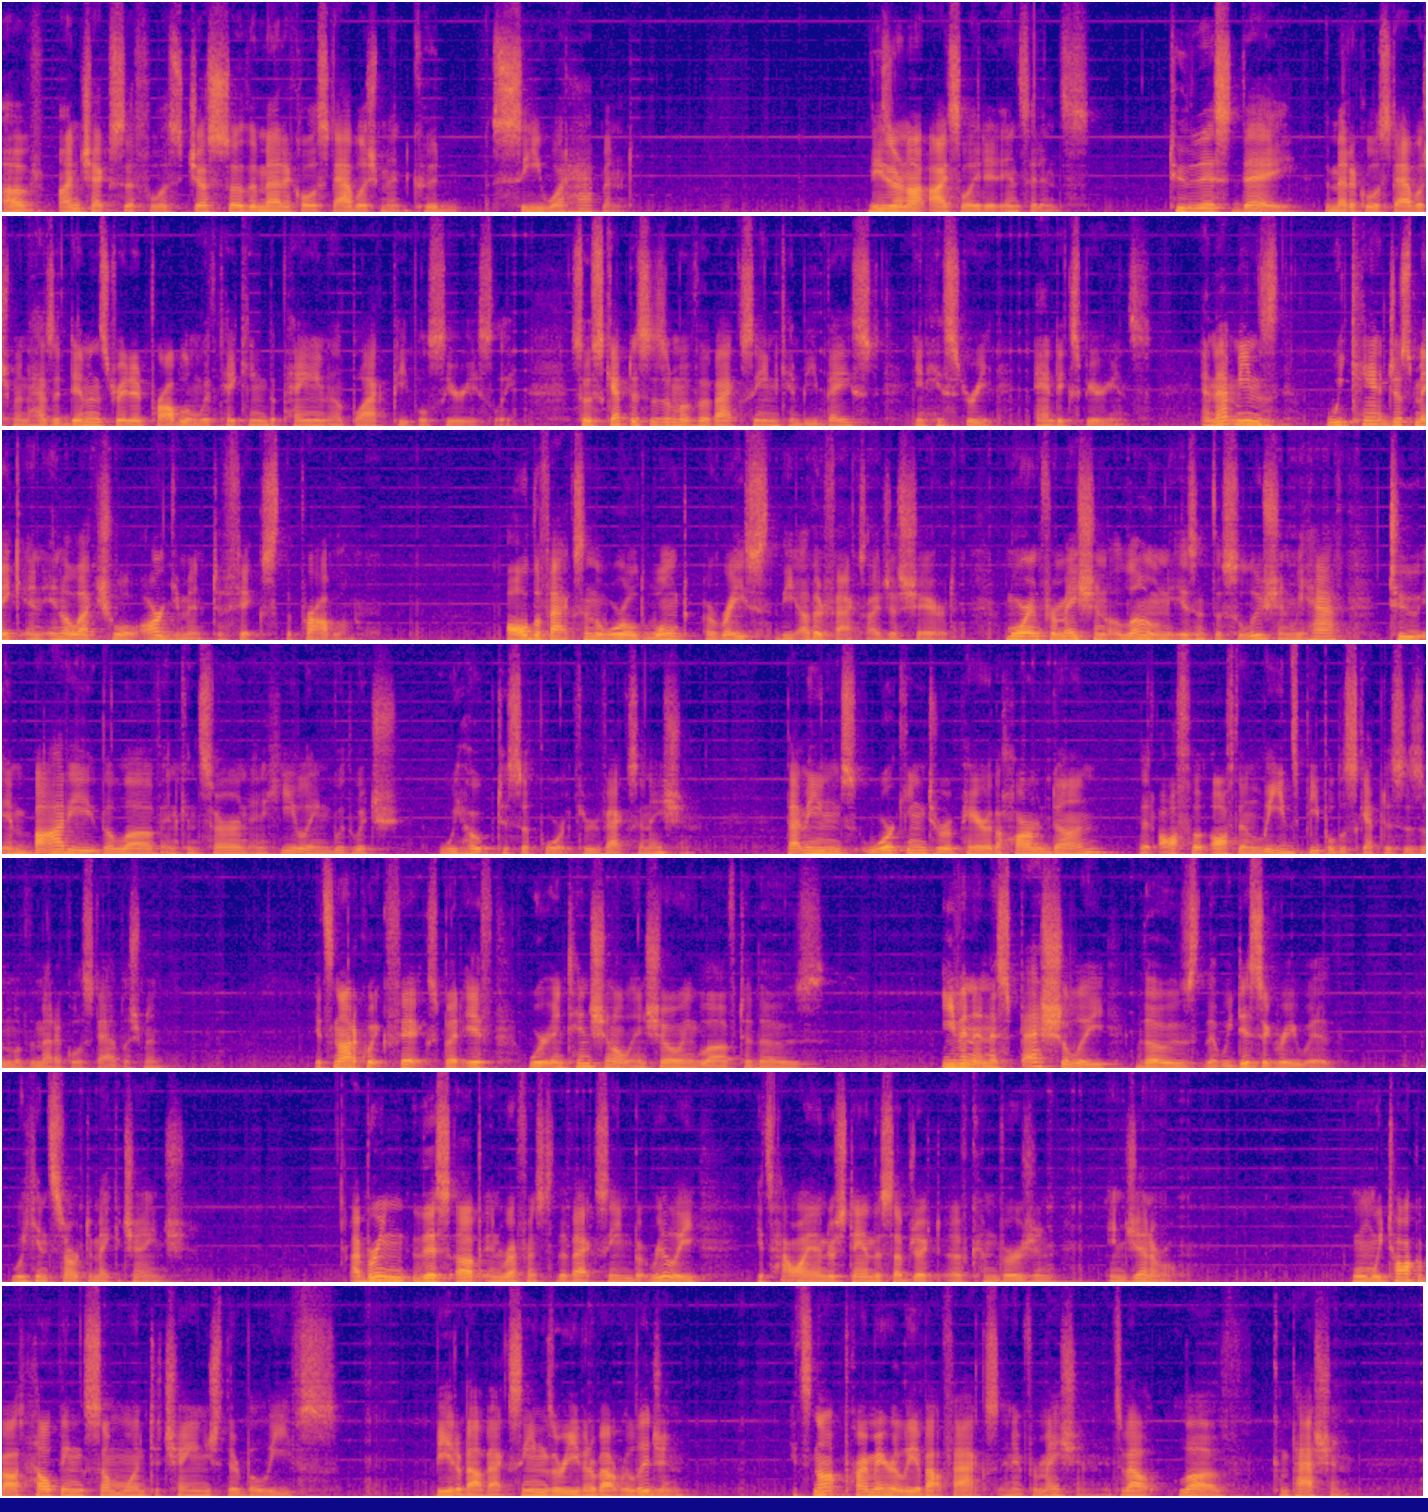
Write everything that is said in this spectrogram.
of unchecked syphilis just so the medical establishment could see what happened. These are not isolated incidents. To this day, the medical establishment has a demonstrated problem with taking the pain of black people seriously. So, skepticism of the vaccine can be based in history and experience. And that means we can't just make an intellectual argument to fix the problem. All the facts in the world won't erase the other facts I just shared. More information alone isn't the solution. We have to embody the love and concern and healing with which we hope to support through vaccination. That means working to repair the harm done that often leads people to skepticism of the medical establishment. It's not a quick fix, but if we're intentional in showing love to those, even and especially those that we disagree with, we can start to make a change. I bring this up in reference to the vaccine, but really, it's how I understand the subject of conversion in general. When we talk about helping someone to change their beliefs, be it about vaccines or even about religion, it's not primarily about facts and information. It's about love, compassion,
